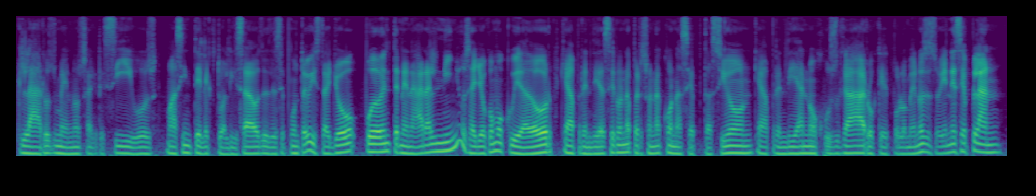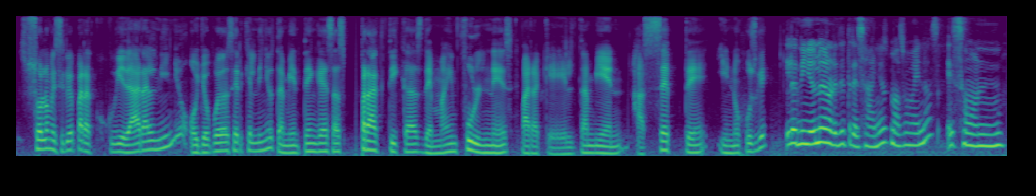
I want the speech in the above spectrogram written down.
claros, menos agresivos, más intelectualizados desde ese punto de vista. Yo puedo entrenar al niño, o sea, yo como cuidador que aprendí a ser una persona con aceptación, que aprendí a no juzgar o que por lo menos estoy en ese plan, solo me sirve para cuidar al niño o yo puedo hacer que el niño también tenga esas prácticas de mindfulness para que él también acepte y no juzgue? Los niños menores de tres años, más o menos, eh, son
